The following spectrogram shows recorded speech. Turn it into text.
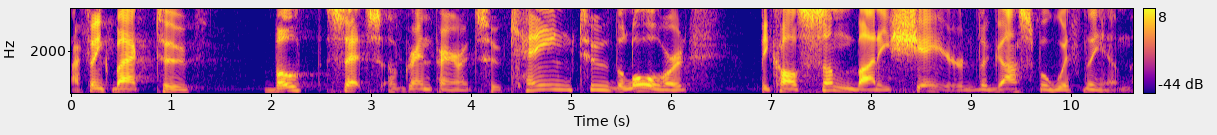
I think back to both sets of grandparents who came to the Lord because somebody shared the gospel with them.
